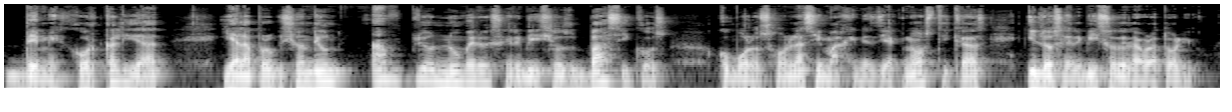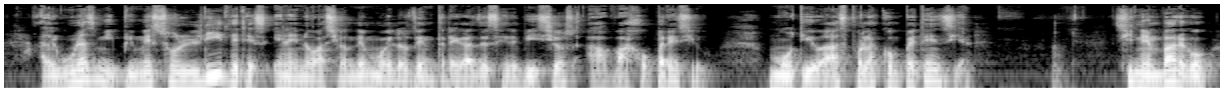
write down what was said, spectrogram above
de mejor calidad y a la provisión de un amplio número de servicios básicos como lo son las imágenes diagnósticas y los servicios de laboratorio algunas MIPIMES son líderes en la innovación de modelos de entregas de servicios a bajo precio, motivadas por la competencia. Sin embargo,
